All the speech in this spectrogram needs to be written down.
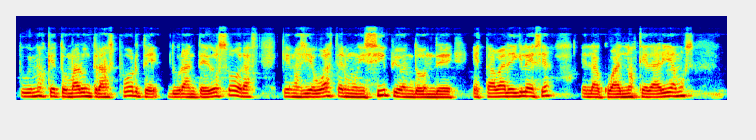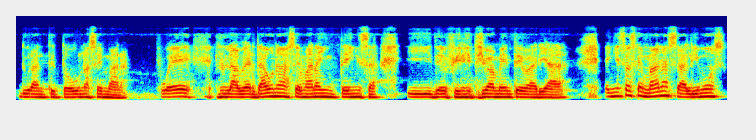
tuvimos que tomar un transporte durante dos horas que nos llevó hasta el municipio en donde estaba la iglesia, en la cual nos quedaríamos durante toda una semana. Fue, la verdad, una semana intensa y definitivamente variada. En esa semana salimos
